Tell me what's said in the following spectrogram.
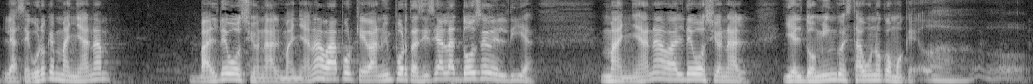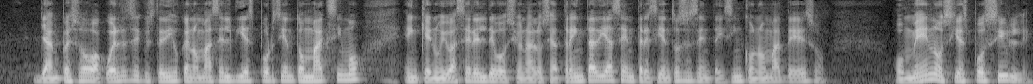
Le aseguro que mañana va el devocional. Mañana va porque va, no importa si sea a las 12 del día. Mañana va el devocional. Y el domingo está uno como que, ya empezó. Acuérdese que usted dijo que nomás el 10% máximo en que no iba a ser el devocional. O sea, 30 días en 365, no más de eso. O menos si es posible.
